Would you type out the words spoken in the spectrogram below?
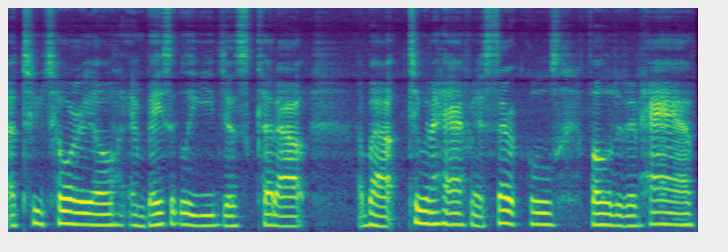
a tutorial and basically you just cut out about two and a half inch circles, fold it in half.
